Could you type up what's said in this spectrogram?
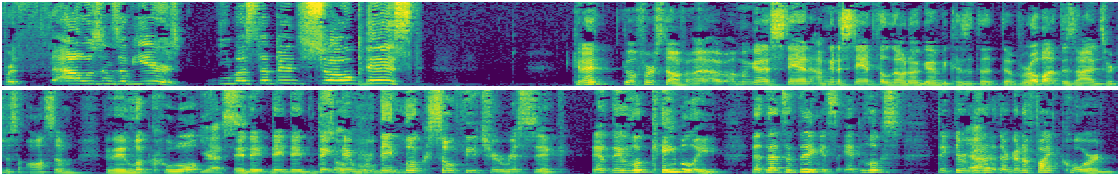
for thousands of years. He must have been so pissed. Can I go first off? I, I'm gonna stand. I'm gonna stand Phil Noto again because the, the robot designs are just awesome. They look cool. Yes. They they they they they, So they, cool. they look so futuristic. They, they look cabley. That that's the thing. It's it looks like they're Yeah. gonna they're gonna fight Cord,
